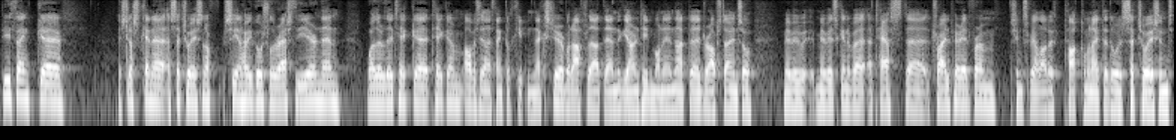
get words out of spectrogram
do you think uh, it's just kind of a situation of seeing how he goes for the rest of the year, and then whether they take uh, take him? Obviously, I think they'll keep him next year, but after that, then the guaranteed money and that uh, drops down. So maybe maybe it's kind of a, a test uh, trial period for him. Seems to be a lot of talk coming out that those situations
